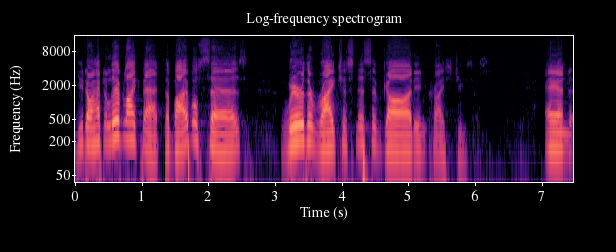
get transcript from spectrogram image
you don't have to live like that. The Bible says we're the righteousness of God in Christ Jesus. And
